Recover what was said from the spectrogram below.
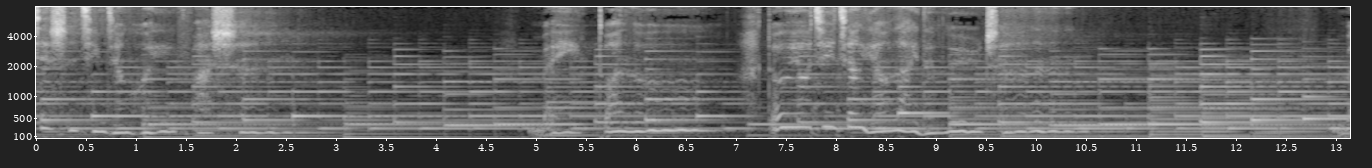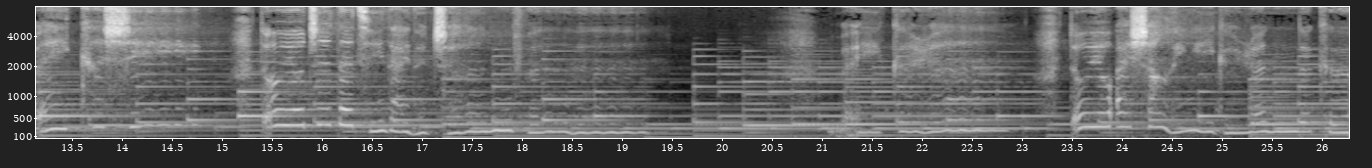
些事情将会发生，每段路都有即将要来的旅程，每颗心都有值得期待的成分，每个人都有爱上另一个人的可能。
